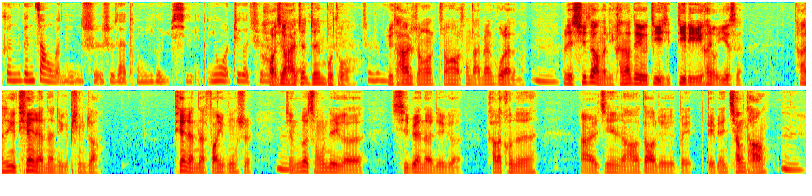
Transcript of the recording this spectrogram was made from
跟跟藏文是是在同一个语系里呢？因为我这个确实好像还真真不多，真因为它是正好正好从南边过来的嘛。嗯而且西藏呢，你看它这个地地理很有意思，它是一个天然的这个屏障，天然的防御工事，嗯整个从这个西边的这个喀拉昆仑、阿尔金，然后到这个北北边羌塘，嗯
